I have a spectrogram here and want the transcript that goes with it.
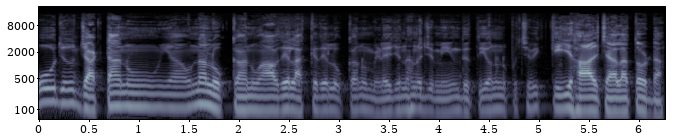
ਉਹ ਜਦੋਂ ਜਾਟਾਂ ਨੂੰ ਜਾਂ ਉਹਨਾਂ ਲੋਕਾਂ ਨੂੰ ਆਪਦੇ ਇਲਾਕੇ ਦੇ ਲੋਕਾਂ ਨੂੰ ਮਿਲੇ ਜਿਨ੍ਹਾਂ ਨੂੰ ਜ਼ਮੀਨ ਦਿੱਤੀ ਉਹਨਾਂ ਨੂੰ ਪੁੱਛੇ ਵੀ ਕੀ ਹਾਲ ਚਾਲ ਆ ਤੁਹਾਡਾ?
